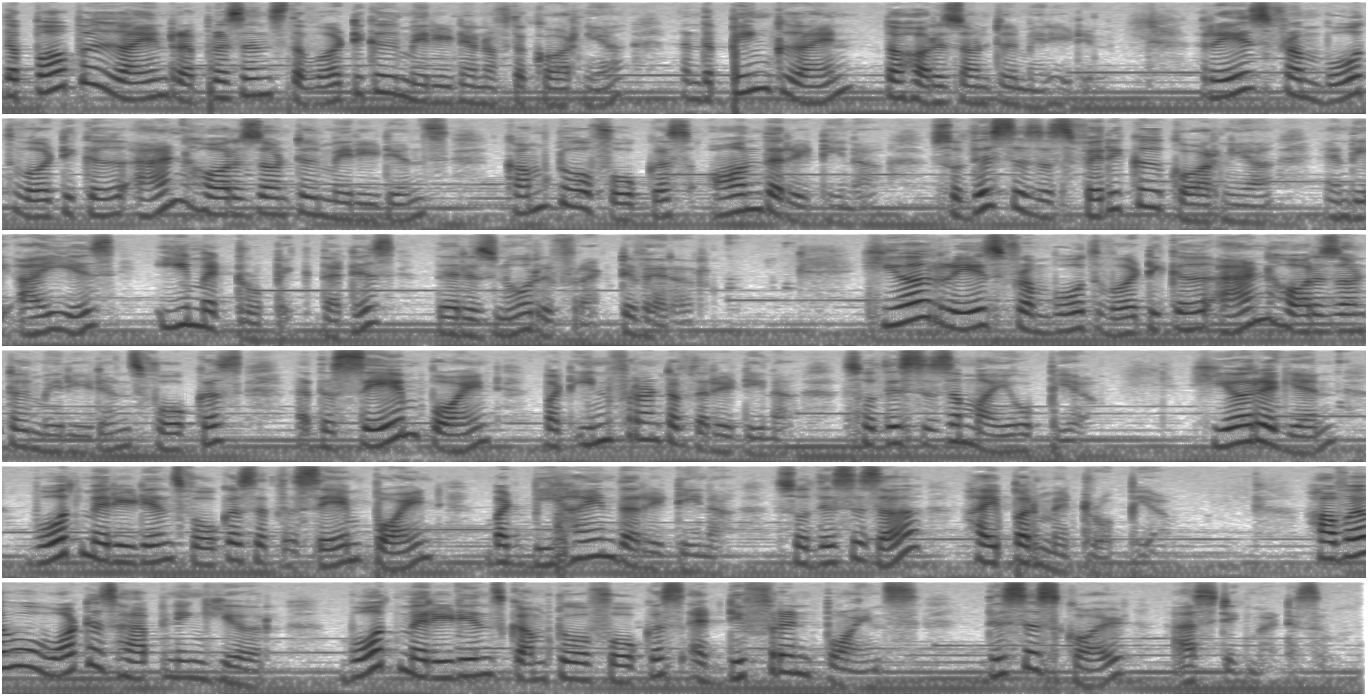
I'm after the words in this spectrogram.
The purple line represents the vertical meridian of the cornea and the pink line the horizontal meridian. Rays from both vertical and horizontal meridians come to a focus on the retina. So this is a spherical cornea and the eye is emmetropic that is there is no refractive error. Here rays from both vertical and horizontal meridians focus at the same point but in front of the retina. So this is a myopia. Here again both meridians focus at the same point but behind the retina. So this is a hypermetropia. However, what is happening here? Both meridians come to a focus at different points. This is called astigmatism.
